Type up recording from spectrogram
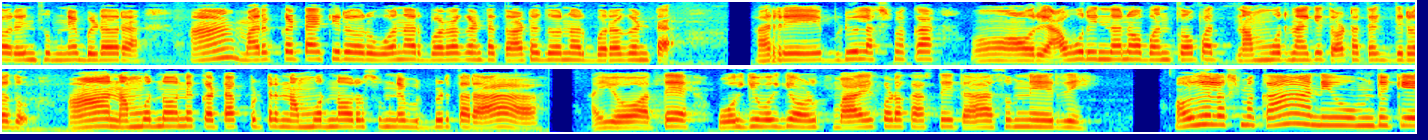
ಅವ್ರೇನು ಸುಮ್ಮನೆ ಬಿಡೋರ? ಆ ಮರಕ್ಕೆ ಕಟ್ಟಾಕಿರೋರು ಓನರ್ ಬರೋ ಗಂಟ, ತೋಟದ ಓನರ್ ಬರೋ ಗಂಟ. ಅರೇ, ಬಿಡು ಲಕ್ಷ್ಮಕ್ಕ. ಅವ್ರು ಯಾವ ಊರಿಂದನೋ ಬಂದು ತೋಪ ನಮ್ಮೂರ್ನಾಗೆ ತೋಟ ತೆಗ್ದಿರೋದು. ಆ ನಮ್ಮೂರ್ನವನ್ನೇ ಕಟ್ಟಾಕ್ಬಿಟ್ರೆ ನಮ್ಮೂರ್ನವ್ರು ಸುಮ್ಮನೆ ಬಿಟ್ಬಿಡ್ತಾರಾ? ಅಯ್ಯೋ, ಅತ್ತೆ, ಹೋಗಿ ಹೋಗಿ ಅವಳಕ್ಕೆ ಬಾಯಿ ಕೊಡೋಕೆ ಆಗ್ತೈತಾ? ಸುಮ್ಮನೆ ಇರ್ರಿ. ಹೌದು ಲಕ್ಷ್ಮಕ್ಕ, ನೀವು ಮುಂದಕ್ಕೆ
